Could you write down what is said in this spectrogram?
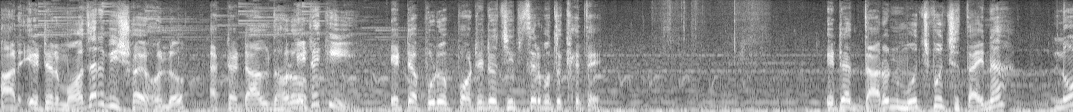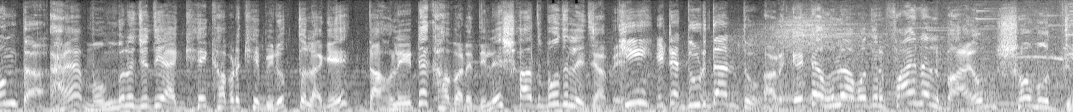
আর এটার মজার বিষয় হলো একটা ডাল ধরো। এটা কি? এটা পুরো পটেটো চিপসের মতো খেতে। এটা দারুণ মুচমুচে তাই না? নোনতা? হ্যাঁ মঙ্গলে যদি একঘেয়ে খাবার খেয়ে বিরক্ত লাগে তাহলে এটা খাবারে দিলে স্বাদ বদলে যাবে। কি? এটা দুর্দান্ত। আর এটা হলো আমাদের ফাইনাল বায়ন সমুদ্র।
